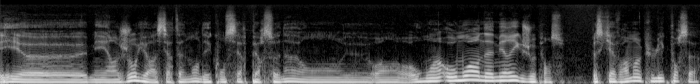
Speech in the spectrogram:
Mais un jour il y aura certainement des concerts Persona au moins en Amérique je pense parce qu'il y a vraiment un public pour ça.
